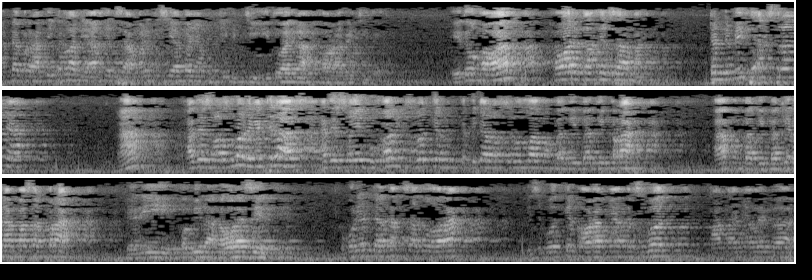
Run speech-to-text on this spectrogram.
Anda perhatikanlah di akhir zaman ini siapa yang benci-benci. Itu adalah orang itu. Itu di akhir zaman. Dan demikian setelahnya. Nah, hadis Rasulullah dengan jelas, hadis Sahih Bukhari disebutkan ketika Rasulullah membagi-bagi perang, membagi-bagi rampasan perang dari kabilah Hawazin. Kemudian datang satu orang, disebutkan orangnya tersebut matanya lebar,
